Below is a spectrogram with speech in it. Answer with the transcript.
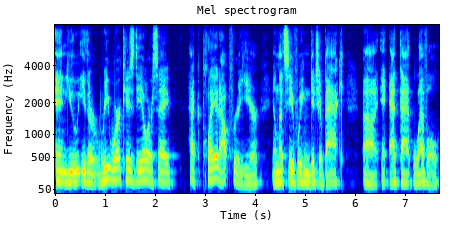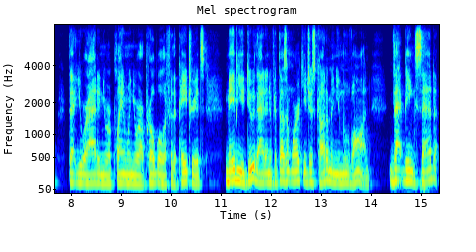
and you either rework his deal or say, heck, play it out for a year and let's see if we can get you back uh, at that level that you were at and you were playing when you were a Pro Bowler for the Patriots, maybe you do that. And if it doesn't work, you just cut him and you move on. That being said,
